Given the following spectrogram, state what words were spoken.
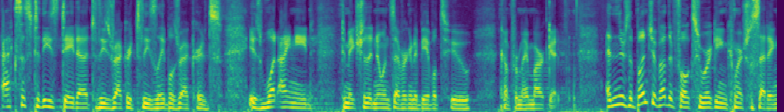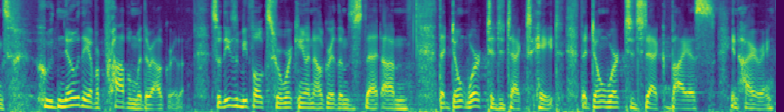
Access to these data, to these records, to these labels records is what I need to make sure that no one's ever going to be able to come from my market. And then there's a bunch of other folks who are working in commercial settings who know they have a problem with their algorithm. So these would be folks who are working on algorithms that, um, that don't work to detect hate, that don't work to detect bias in hiring.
